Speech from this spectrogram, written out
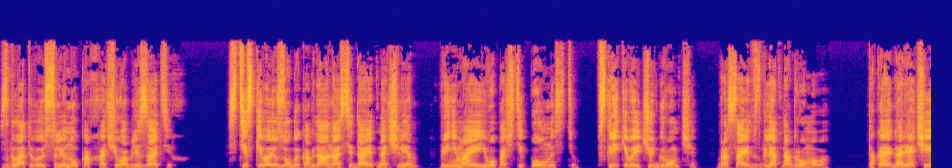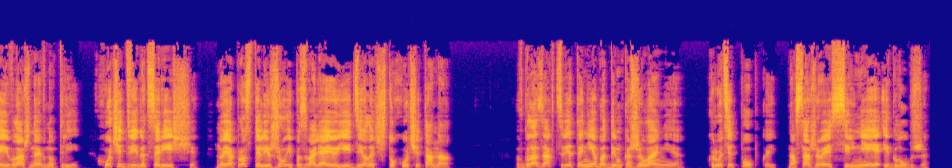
Сглатываю слюну, как хочу облизать их. Стискиваю зубы, когда она оседает на член, принимая его почти полностью. Вскрикивает чуть громче, бросает взгляд на Громова. Такая горячая и влажная внутри. Хочет двигаться резче, но я просто лежу и позволяю ей делать, что хочет она. В глазах цвета неба дымка желания. Крутит попкой, насаживаясь сильнее и глубже.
